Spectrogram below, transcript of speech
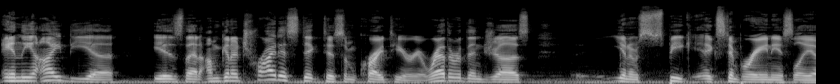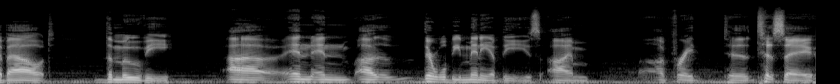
and the idea is that I'm going to try to stick to some criteria rather than just, you know, speak extemporaneously about the movie. Uh, and and uh, there will be many of these. I'm afraid to to say.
